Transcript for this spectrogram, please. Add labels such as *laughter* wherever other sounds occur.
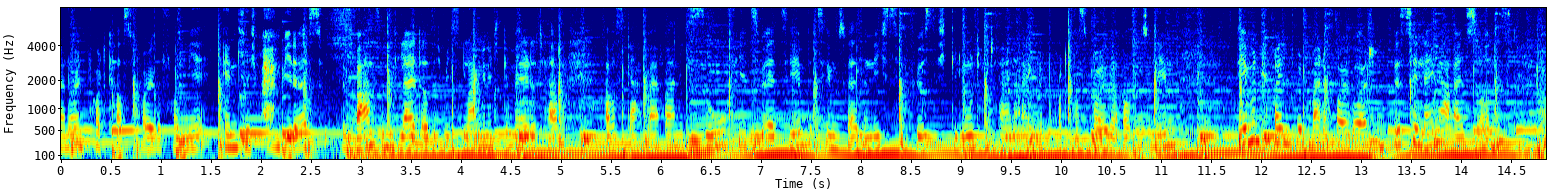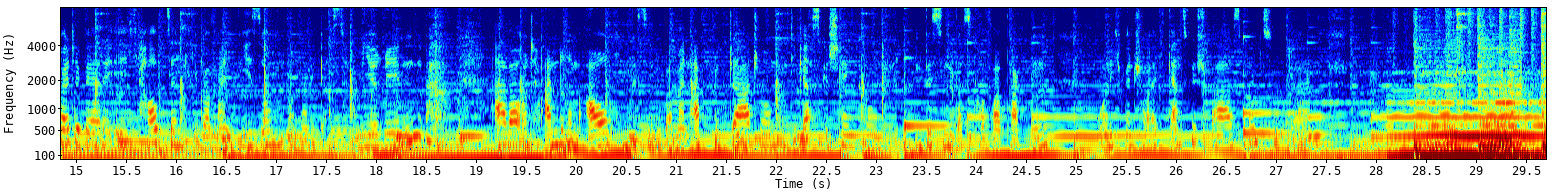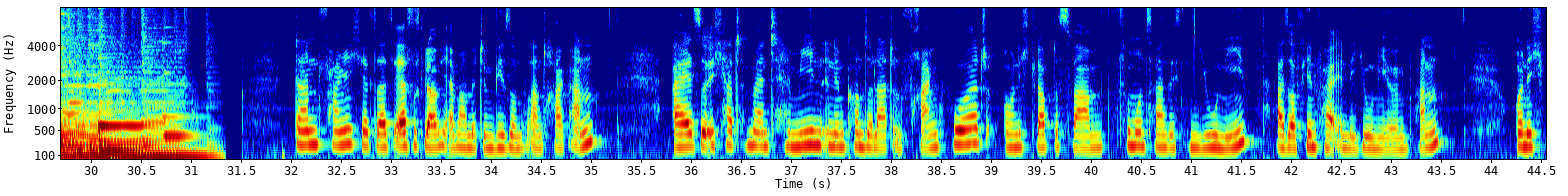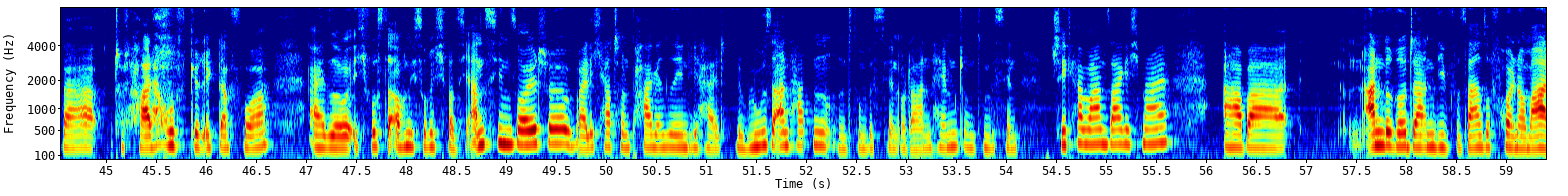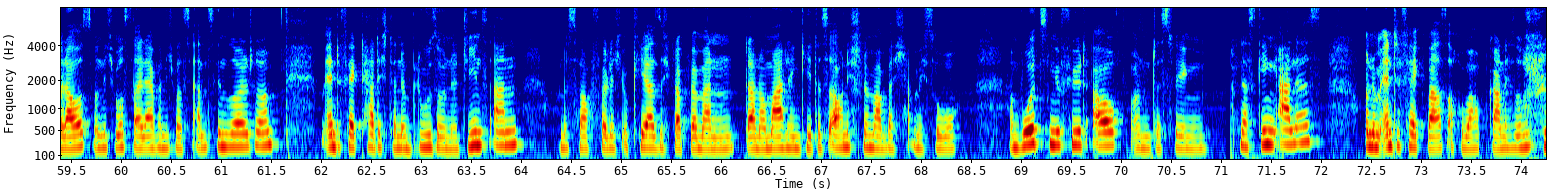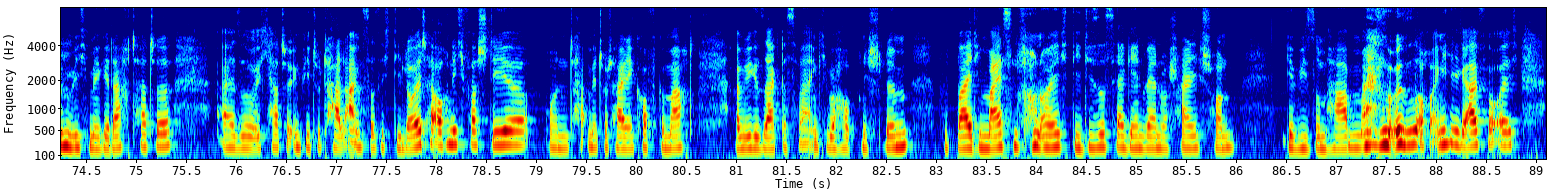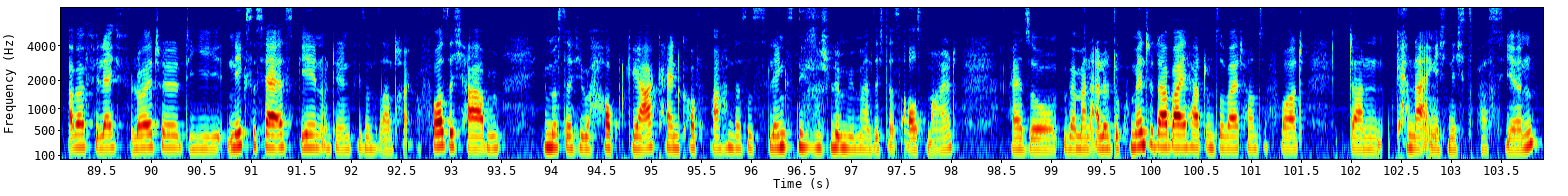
einer neuen Podcast-Folge von mir. Endlich mal wieder. Es tut mir wahnsinnig leid, dass ich mich so lange nicht gemeldet habe, aber es gab einfach nicht so viel zu erzählen, beziehungsweise nichts, wofür es sich gelohnt hat, eine eigene Podcast-Folge aufzunehmen. Dementsprechend wird meine Folge heute ein bisschen länger als sonst. Heute werde ich hauptsächlich über mein Visum und meine Gastfamilie reden, *laughs* aber unter anderem auch ein bisschen über mein Abflugdatum, die Gastgeschenke und ein bisschen über das Kofferpacken. Und ich wünsche euch ganz viel Spaß beim Zuhören. Dann fange ich jetzt als erstes, glaube ich, einfach mit dem Visumsantrag an. Also ich hatte meinen Termin in dem Konsulat in Frankfurt und ich glaube, das war am 25. Juni, also auf jeden Fall Ende Juni irgendwann. Und ich war total *laughs* aufgeregt davor. Also ich wusste auch nicht so richtig, was ich anziehen sollte, weil ich hatte ein paar gesehen, die halt eine Bluse anhatten und so ein bisschen oder ein Hemd und so ein bisschen schicker waren, sage ich mal. Aber andere dann, die sahen so voll normal aus und ich wusste halt einfach nicht, was ich anziehen sollte. Im Endeffekt hatte ich dann eine Bluse und eine Jeans an und das war auch völlig okay. Also ich glaube, wenn man da normal hingeht, ist auch nicht schlimm, aber ich habe mich so am wohlsten gefühlt auch und deswegen, das ging alles. Und im Endeffekt war es auch überhaupt gar nicht so *laughs* schlimm, wie ich mir gedacht hatte. Also ich hatte irgendwie total Angst, dass ich die Leute auch nicht verstehe und habe mir total den Kopf gemacht. Aber wie gesagt, das war eigentlich überhaupt nicht schlimm. Wobei die meisten von euch, die dieses Jahr gehen werden, wahrscheinlich schon ihr Visum haben. *laughs* Also ist es auch eigentlich egal für euch. Aber vielleicht für Leute, die nächstes Jahr erst gehen und den Visumsantrag noch vor sich haben, ihr müsst euch überhaupt gar keinen Kopf machen. Das ist längst nicht so schlimm, wie man sich das ausmalt. Also wenn man alle Dokumente dabei hat und so weiter und so fort, dann kann da eigentlich nichts passieren.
